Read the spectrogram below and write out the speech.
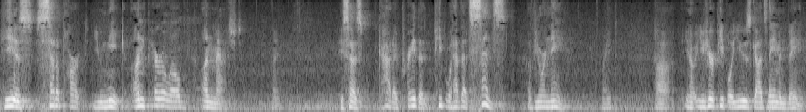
He is set apart, unique, unparalleled, unmatched. Right? He says, God, I pray that people would have that sense of your name. Right? Uh, you know, you hear people use God's name in vain.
